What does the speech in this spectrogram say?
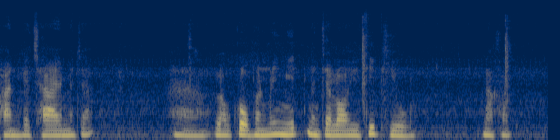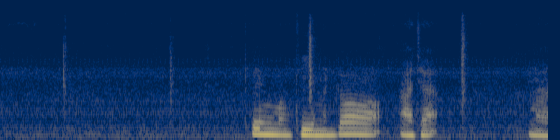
พันกระชายมันจะเรากลบมันไม่มิด มันจะลอยอยู่ที่ผิวนะครับ ซึ่งบางทีมันก็อาจจะมา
